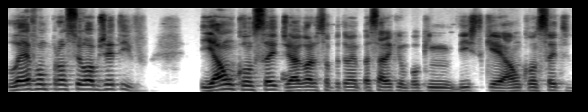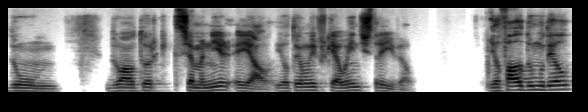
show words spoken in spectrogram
levam para o seu objetivo. E há um conceito, já agora só para também passar aqui um pouquinho disto, que é, há um conceito de um, de um autor que, que se chama Nir Eyal. Ele tem um livro que é o Indistraível. Ele fala do modelo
